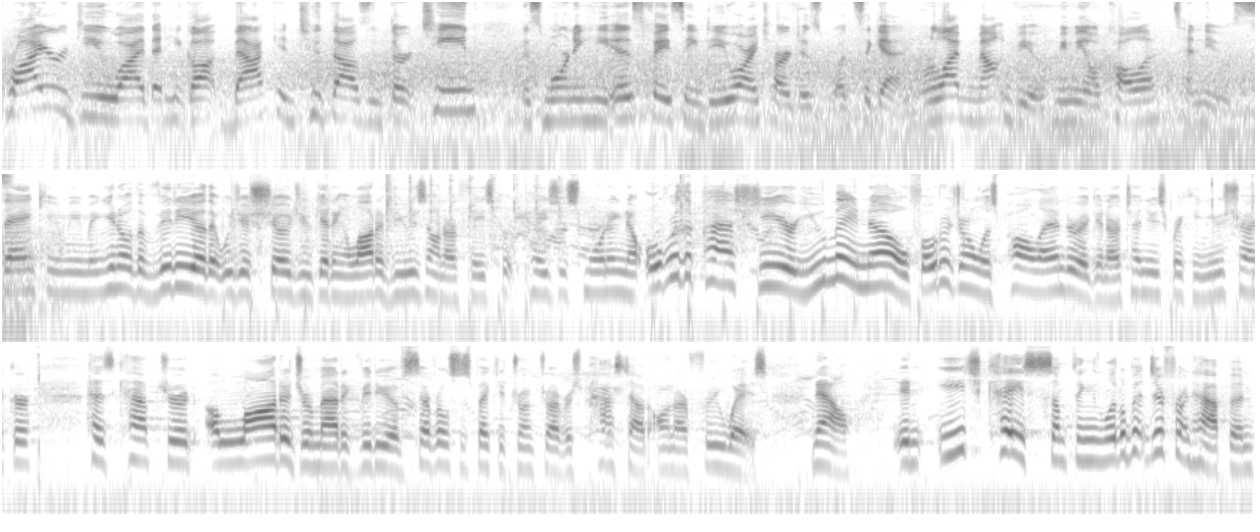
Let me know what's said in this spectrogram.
prior DUI that he got back in 2013. This morning he is facing DUI charges once again. We're live in Mountain View. Mimi Alcala, 10 News. Thank you, Mimi. You know, the video that we just showed you getting a lot of views on our Facebook page this morning. Now, over the past year, you may know photojournalist Paul Anderigan, our 10 News Breaking News Tracker, has captured a lot of dramatic video of several suspected drunk drivers passed out on our freeways. Now, in each case, something a little bit different happened.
